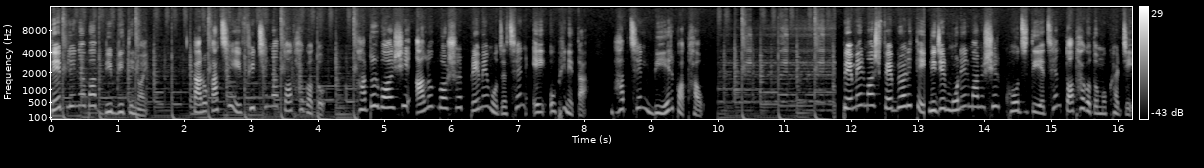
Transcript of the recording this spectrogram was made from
দেবলীনা বা বিবৃতি নয়। কারও কাছেই ফিরছেন না তথাগত। হাঁটুর বয়সী আলোক বর্ষার প্রেমে মজেছেন এই অভিনেতা। ভাবছেন বিয়ের কথাও। প্রেমের মাস ফেব্রুয়ারিতে নিজের মনের মানুষের খোঁজ দিয়েছেন তথাগত মুখার্জি।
